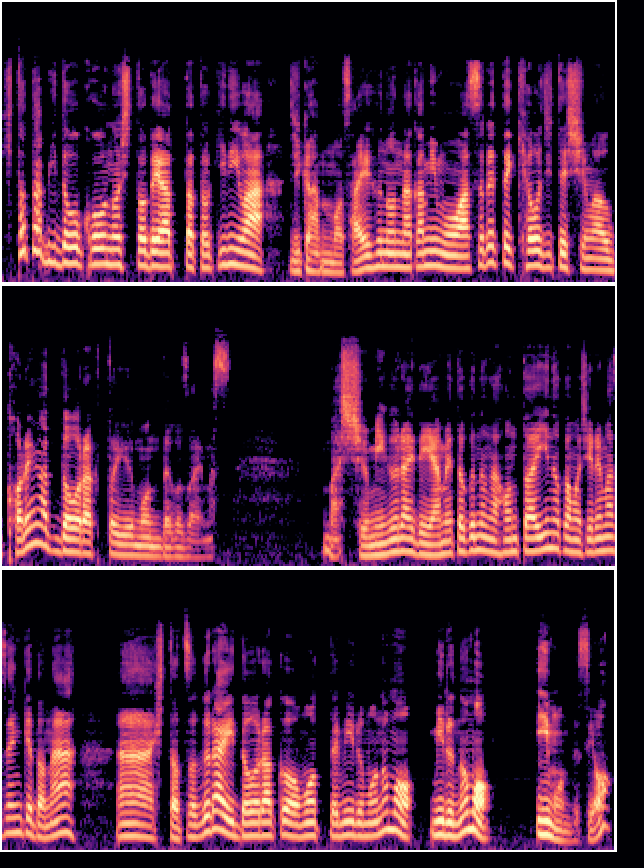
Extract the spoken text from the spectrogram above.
ひとたび同行の人であった時には、時間も財布の中身も忘れて興じてしまう、これが道楽というもんでございます。まあ趣味ぐらいでやめとくのが本当はいいのかもしれませんけどな。あ一つぐらい道楽を持ってみるものも、見るのもいいもんですよ。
